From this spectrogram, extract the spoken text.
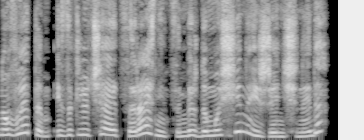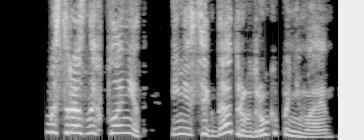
Но в этом и заключается разница между мужчиной и женщиной, да? Мы с разных планет и не всегда друг друга понимаем.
